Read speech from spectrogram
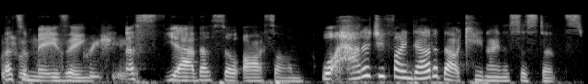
that's amazing. Appreciate that's yeah, that's so awesome. Well, how did you find out about canine assistants?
